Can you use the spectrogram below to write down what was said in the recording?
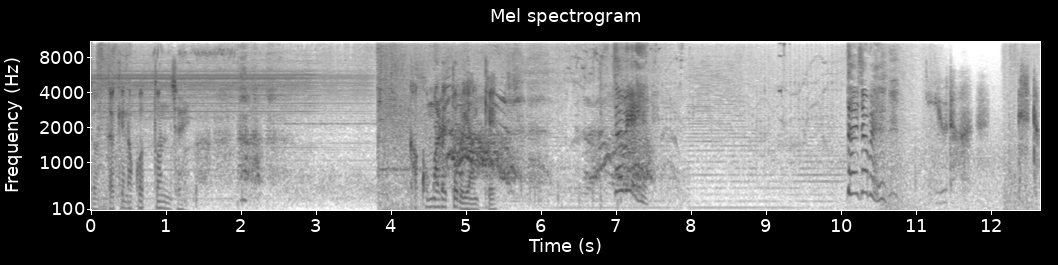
どんだけ残っとんじゃい。囲まれとるやんけ。大丈夫？油断した。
